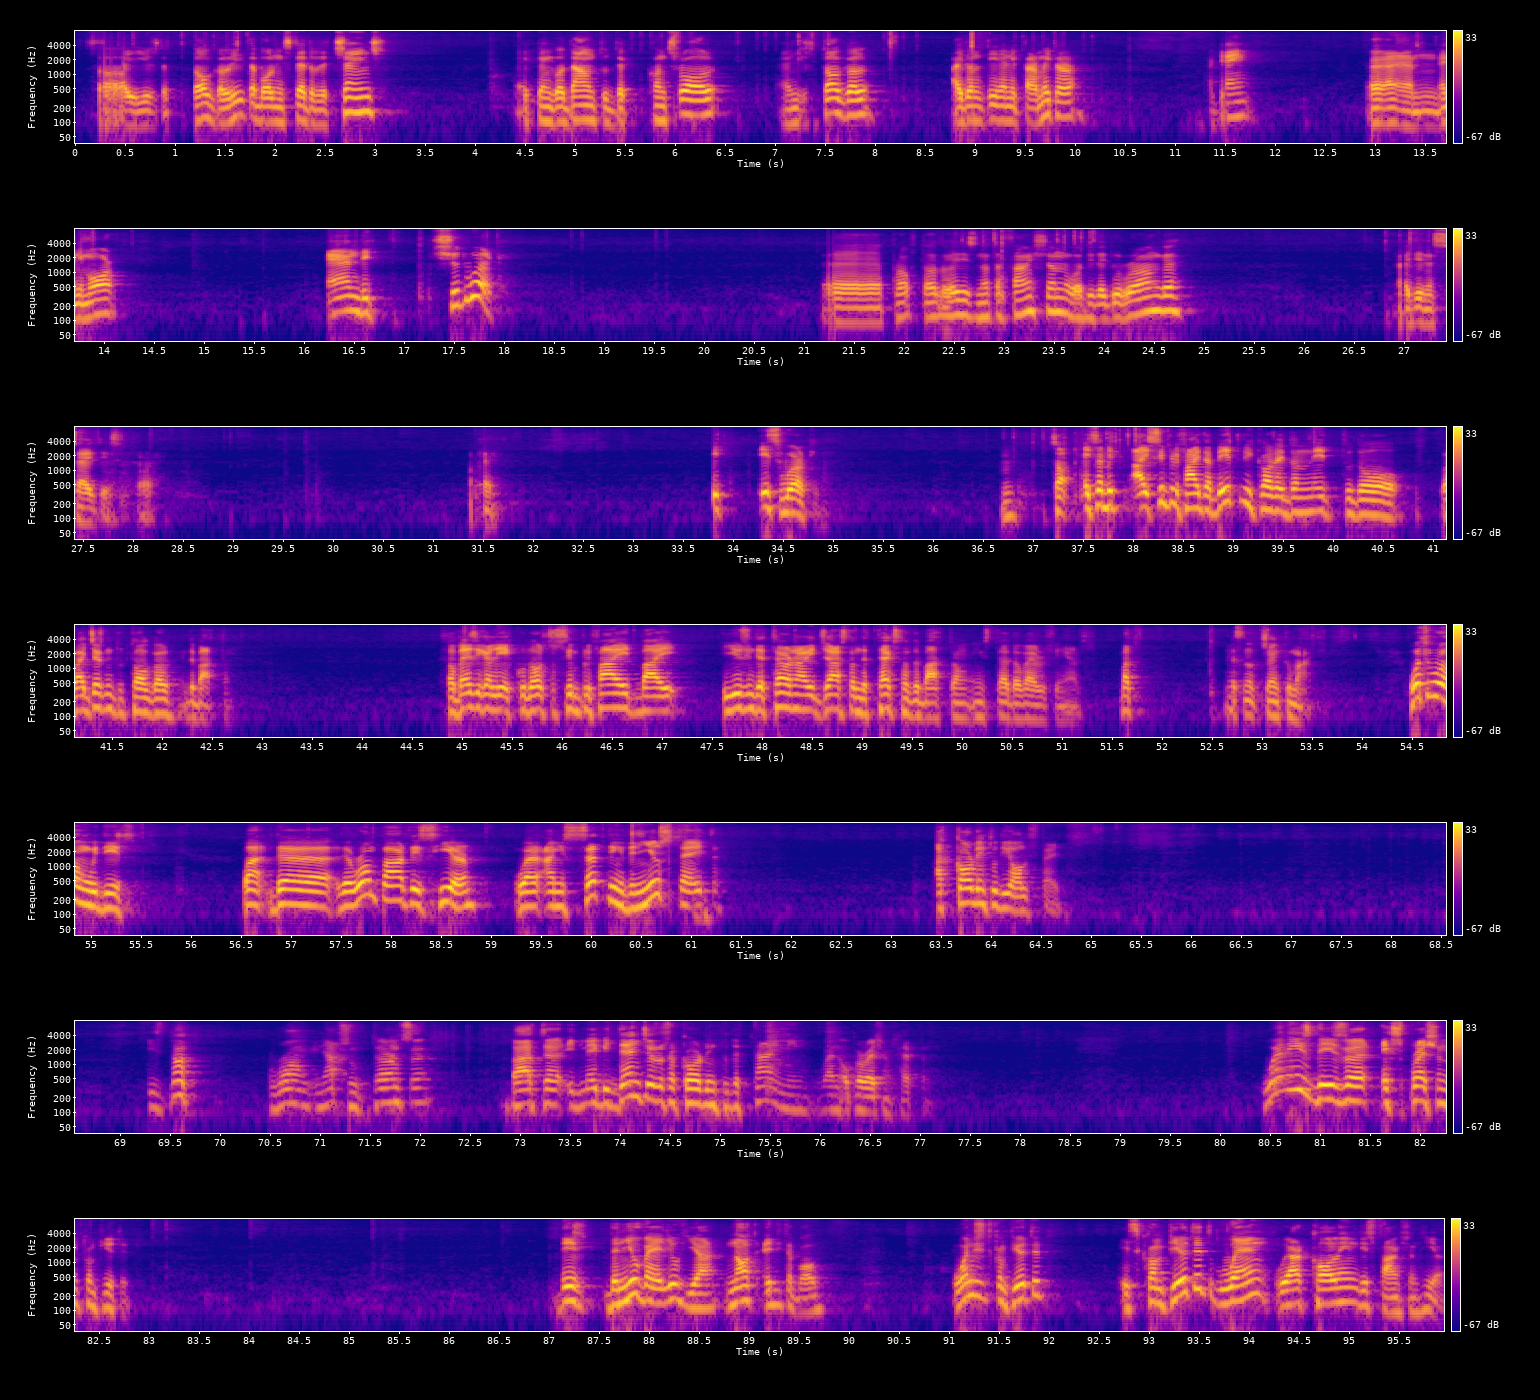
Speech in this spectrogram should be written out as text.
So I use the toggle editable instead of the change. I can go down to the control and use toggle. I don't need any parameter again uh, um, anymore. And it should work. Uh, prop toggle is not a function. What did I do wrong? I didn't say this. Sorry. Okay. It is working. Hmm? So it's a bit. I simplified a bit because I don't need to do. Well, I just need to toggle the button. So basically, I could also simplify it by using the ternary just on the text of the button instead of everything else. But let's not change too much. What's wrong with this? Well, the, the wrong part is here, where I'm setting the new state according to the old state. It's not wrong in absolute terms, but uh, it may be dangerous according to the timing when operations happen. When is this uh, expression computed? This, the new value here, not editable, when is it computed? It's computed when we are calling this function here.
